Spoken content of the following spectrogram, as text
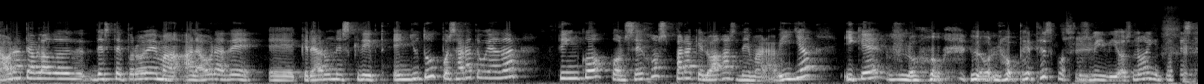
ahora te he hablado de, este problema a la hora de crear un script en YouTube, pues ahora te voy a dar cinco consejos para que lo hagas de maravilla y que lo, lo, petes con tus vídeos, ¿no? Y entonces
